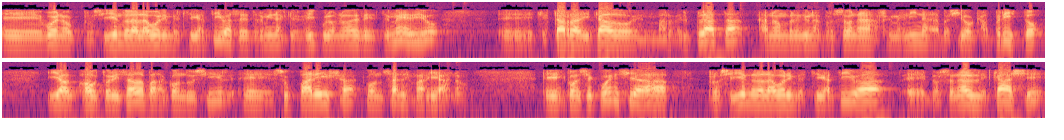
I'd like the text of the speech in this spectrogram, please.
Eh, bueno, prosiguiendo la labor investigativa se determina que el vehículo no es de este medio, eh, que está radicado en Mar del Plata a nombre de una persona femenina de apellido Capristo y autorizado para conducir eh, su pareja González Mariano. En consecuencia, prosiguiendo la labor investigativa, eh, personal de calle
